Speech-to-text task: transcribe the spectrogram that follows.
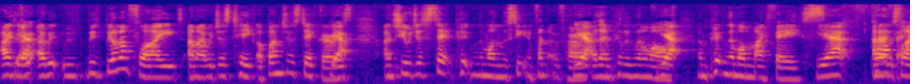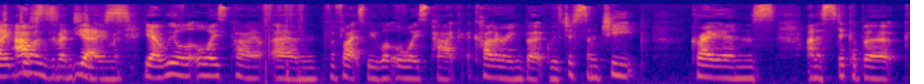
I, yeah. I, I would, we'd be on a flight, and I would just take a bunch of stickers, Yeah. and she would just sit putting them on the seat in front of her, Yeah. and then pulling them off, Yeah. and putting them on my face. Yeah, And it's perfect. like hours just- of entertainment. yes. Yeah, we will always pack um, for flights. We will always pack a colouring book with just some cheap crayons and a sticker book.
